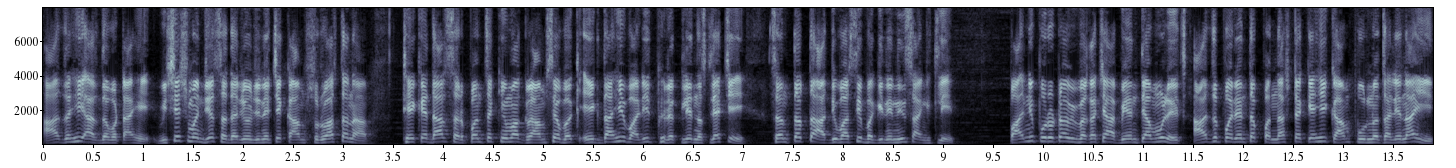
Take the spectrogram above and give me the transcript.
आजही अर्धवट आहे. विशेष म्हणजे सदर योजनेचे काम सुरू असताना ठेकेदार सरपंच किंवा ग्रामसेवक एकदाही वाडीत फिरकले नसल्याचे संतप्त आदिवासी भगिनींनी सांगितले. पाणी पुरवठा विभागाच्या अभियंत्यामुळेच आजपर्यंत पन्नास टक्केही काम पूर्ण झाले नाही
